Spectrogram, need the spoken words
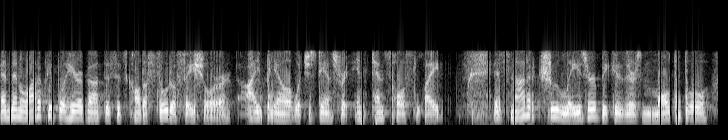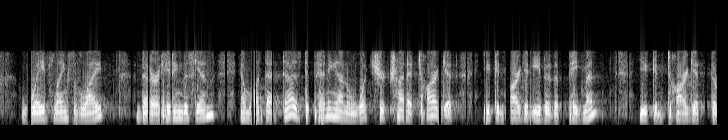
And then a lot of people hear about this. It's called a photofacial or IPL, which stands for intense pulse light. It's not a true laser because there's multiple wavelengths of light that are hitting the skin. And what that does, depending on what you're trying to target, you can target either the pigment, you can target the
